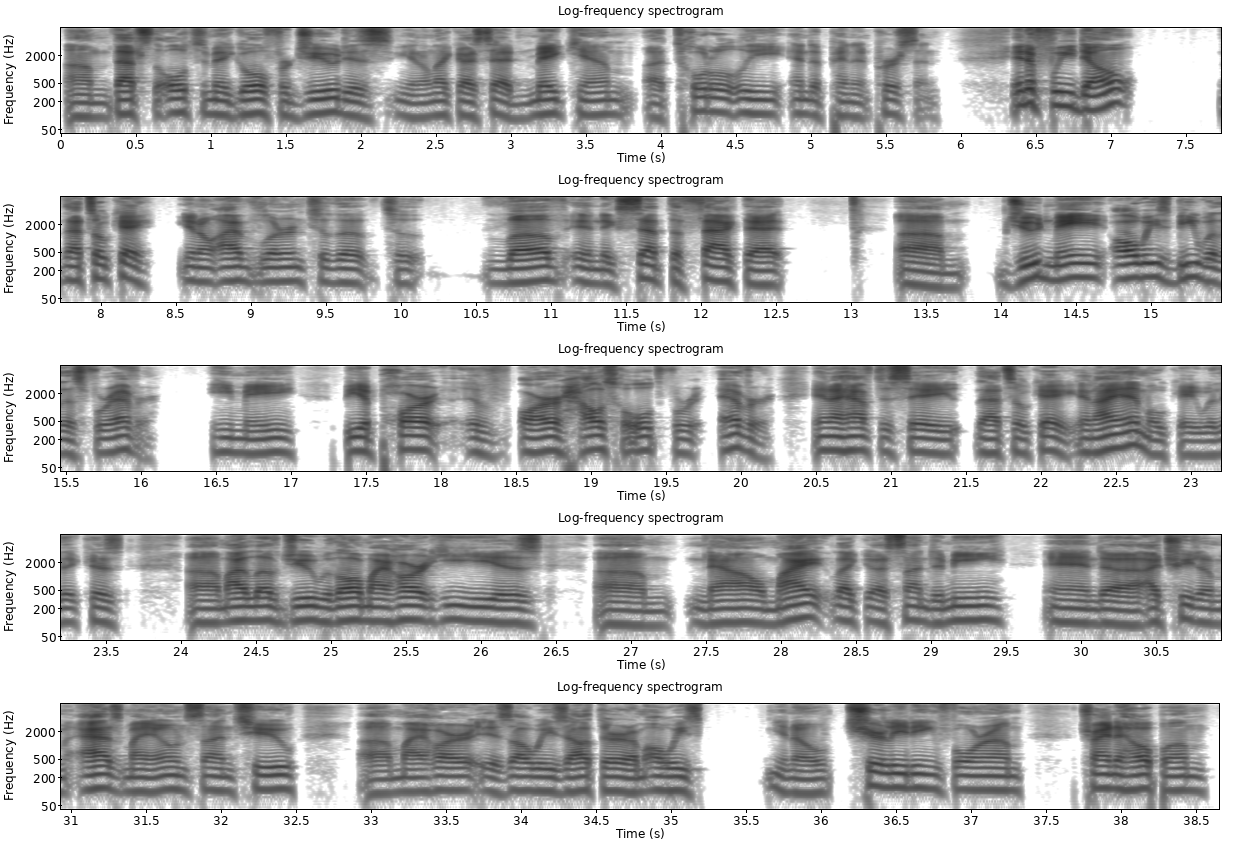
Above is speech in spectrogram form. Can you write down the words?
Um, that's the ultimate goal for Jude is, you know, like I said, make him a totally independent person and if we don't, that's okay. You know, I've learned to the to love and accept the fact that um, Jude may always be with us forever. He may be a part of our household forever. And I have to say that's okay. And I am okay with it because um, I love Jude with all my heart. He is um, now my like a son to me, and uh, I treat him as my own son too. Uh, my heart is always out there. I'm always you know, cheerleading for them, trying to help them.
